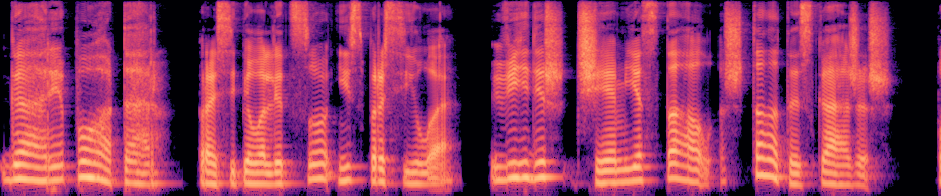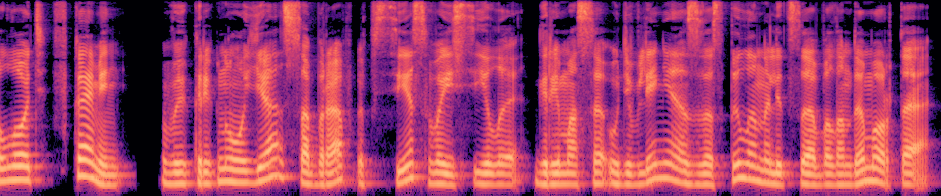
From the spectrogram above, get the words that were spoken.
«Гарри Поттер!» – просипело лицо и спросила. «Видишь, чем я стал? Что ты скажешь?» «Плоть в камень!» Выкрикнул я, собрав все свои силы. Гримаса удивления застыла на лице Волан-де-Морта.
